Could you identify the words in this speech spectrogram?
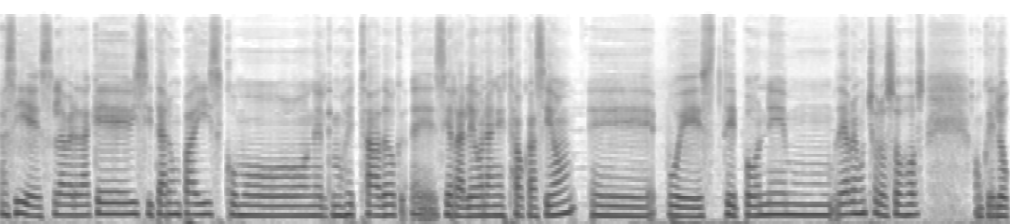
Así es, la verdad que visitar un país como en el que hemos estado, eh, Sierra Leona en esta ocasión, eh, pues te pone, te abre mucho los ojos, aunque lo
